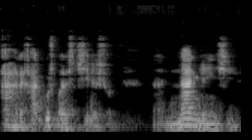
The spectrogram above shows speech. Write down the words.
قهر خرگوش برش چیره شد. ننگ این شیر.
